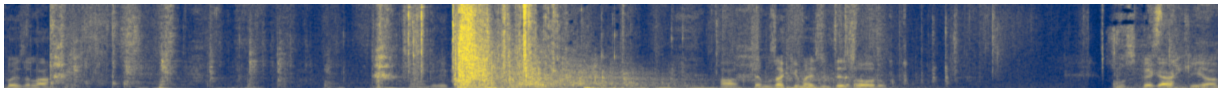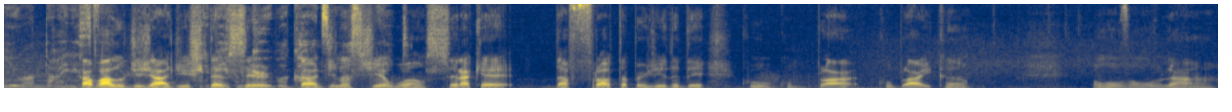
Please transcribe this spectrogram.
Temos mais coisa lá. Vamos abrir aqui. Ó, temos aqui mais um tesouro. Vamos pegar aqui, ó. Cavalo de Jade. Isso deve ser da dinastia Wang. Será que é da frota perdida de Kublai, Kublai Khan? Vamos, vamos olhar.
